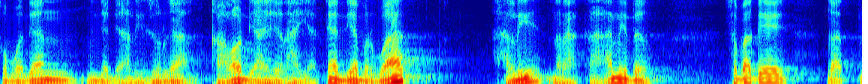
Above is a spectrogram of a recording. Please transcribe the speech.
kemudian menjadi ahli surga. Kalau di akhir hayatnya dia berbuat ahli neraka kan itu. Sebagai nggak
